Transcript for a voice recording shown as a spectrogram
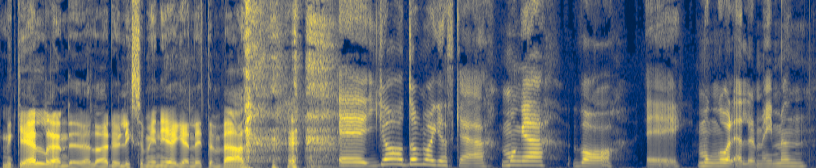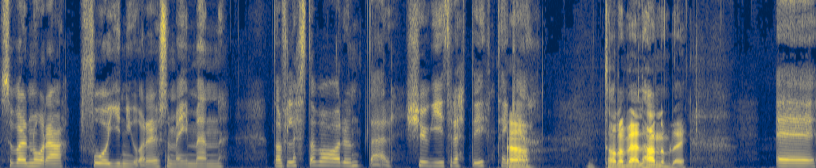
mycket äldre än du eller är du liksom i en egen liten värld? Eh, ja, de var ganska, många var eh, många år äldre än mig men så var det några få juniorer som mig men de flesta var runt där 20-30 tänker Ja. Tar de väl hand om dig? jag. Eh,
